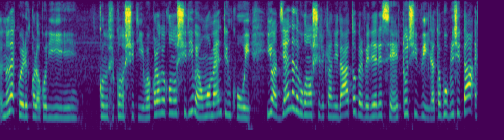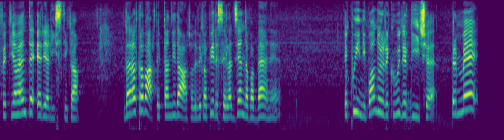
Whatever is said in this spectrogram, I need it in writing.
Non è quello il colloquio di conoscitivo. Il colloquio conoscitivo è un momento in cui io azienda devo conoscere il candidato per vedere se il tuo CV, la tua pubblicità effettivamente è realistica Dall'altra parte il candidato deve capire se l'azienda va bene. E quindi quando il recruiter dice per me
